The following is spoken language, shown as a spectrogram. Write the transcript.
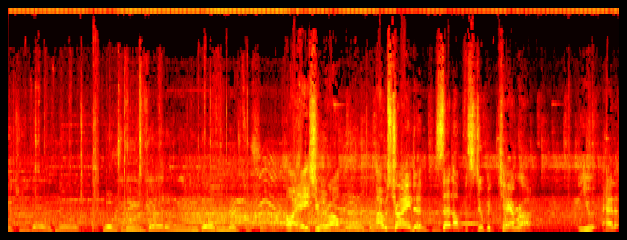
Oh, bitches always know. Rosalie's got a weenie that he loves to show. Oh, I hate you, bro. I was trying to set up the stupid camera. You had. A,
